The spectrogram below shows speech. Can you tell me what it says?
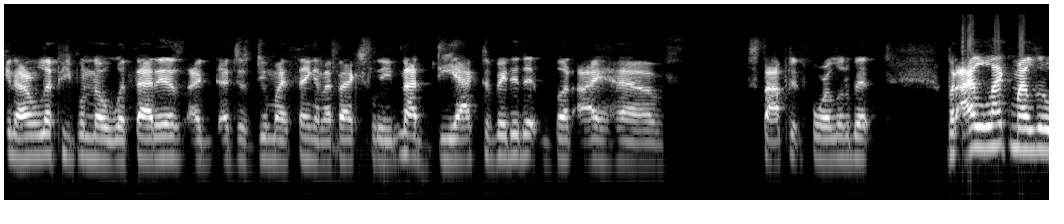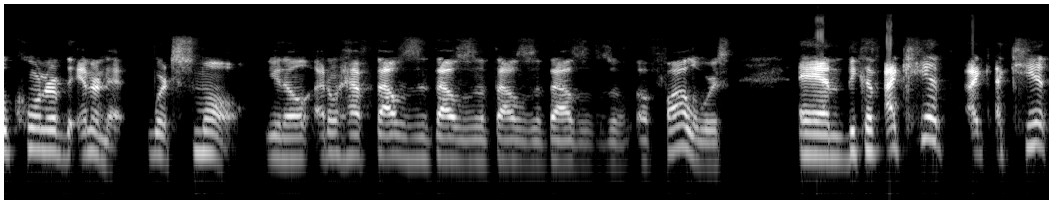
you know, I don't let people know what that is. I, I just do my thing, and I've actually not deactivated it, but I have stopped it for a little bit. But I like my little corner of the internet where it's small. You know, I don't have thousands and thousands and thousands and thousands of, of followers, and because I can't, I, I can't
